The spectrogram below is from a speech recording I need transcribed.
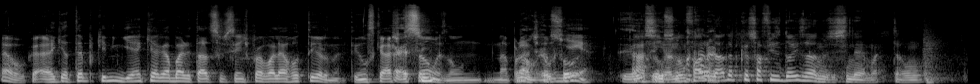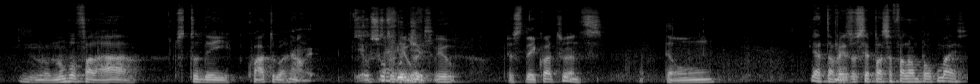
É, é que até porque ninguém aqui é gabaritado o suficiente pra avaliar roteiro, né? Tem uns que acham É, que sim. são, mas não, na prática não, eu sou. ninguém é. Eu, ah, sim, eu, sou não falo caralho. nada porque eu só fiz dois anos de cinema. Então, não, não vou falar, ah, estudei quatro anos. Não, eu sou Eu, fudido. eu, eu estudei quatro anos. Então, É, talvez você possa falar um pouco mais.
